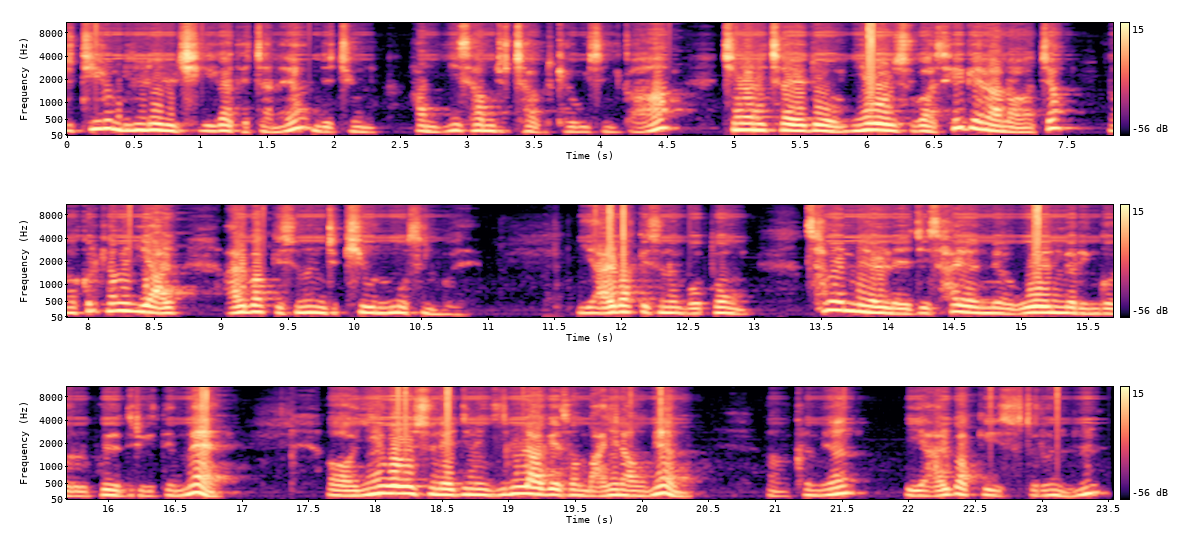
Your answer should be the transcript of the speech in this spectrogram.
이제 뒤로 밀릴 시기가 됐잖아요. 이제 지금 한 2, 3주차 그렇게 하고 있으니까 지난 2차에도 2월 수가 3개나 나왔죠. 어, 그렇게 하면 이 알, 알박 기 수는 이제 기운을 못 쓰는 거예요. 이 알박 기 수는 보통 3연멸 내지 4연멸, 5연멸인 거를 보여드리기 때문에 어, 2월수 내지는 일락에서 많이 나오면 어, 그러면 이 알박 기 수들은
